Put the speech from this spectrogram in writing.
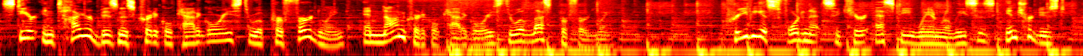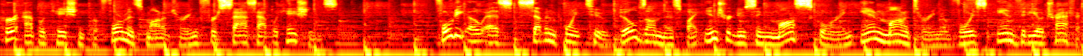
Steer entire business critical categories through a preferred link and non-critical categories through a less preferred link. Previous Fortinet Secure SD-WAN releases introduced per application performance monitoring for SaaS applications. FortiOS 7.2 builds on this by introducing MOS scoring and monitoring of voice and video traffic.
